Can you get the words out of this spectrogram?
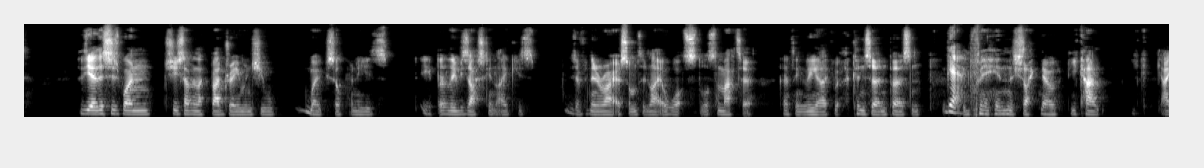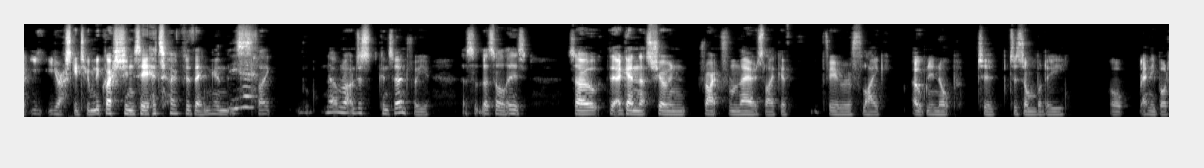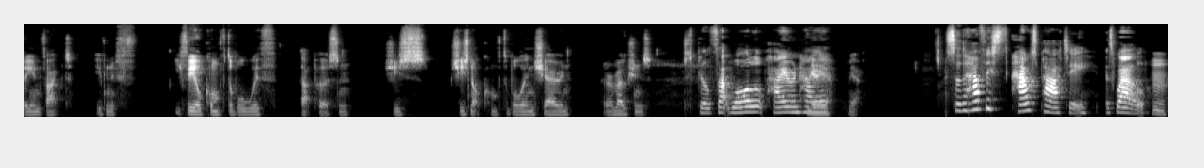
Yeah, this is when she's having like a bad dream and she wakes up and he's, he, I believe he's asking like, is, is everything alright or something like, what's what's the matter? Kind of thing, you know, like a concerned person. Yeah. and she's like, no, you can't. You, I, you- you're asking too many questions here, type of thing, and it's Yeah. like, no, I'm not. I'm just concerned for you. That's that's all it is. So again, that's showing right from there. It's like a fear of like opening up to to somebody or anybody, in fact, even if you feel comfortable with that person, she's she's not comfortable in sharing her emotions. Just builds that wall up higher and higher. Yeah, yeah. So they have this house party as well. Hmm.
